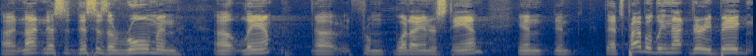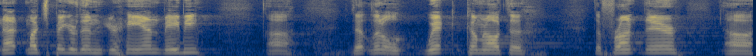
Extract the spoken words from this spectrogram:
Uh, not necess- this is a Roman uh, lamp, uh, from what I understand, and, and that's probably not very big, not much bigger than your hand, maybe. Uh, that little wick coming out the, the front there. Uh,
